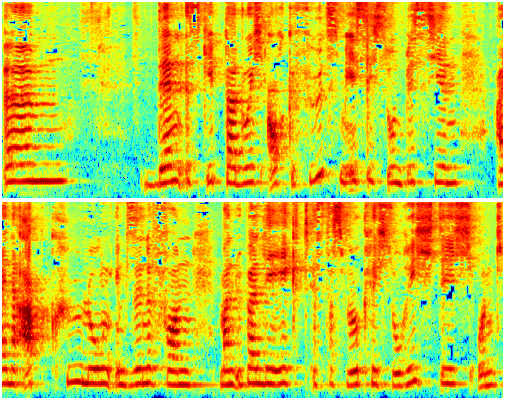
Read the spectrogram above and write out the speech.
Ähm, denn es gibt dadurch auch gefühlsmäßig so ein bisschen eine Abkühlung im Sinne von, man überlegt, ist das wirklich so richtig und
